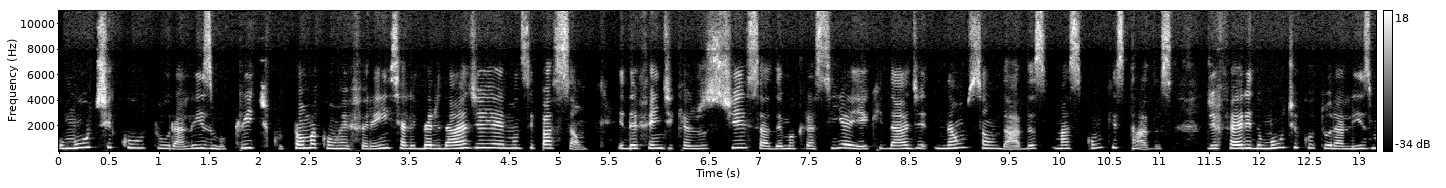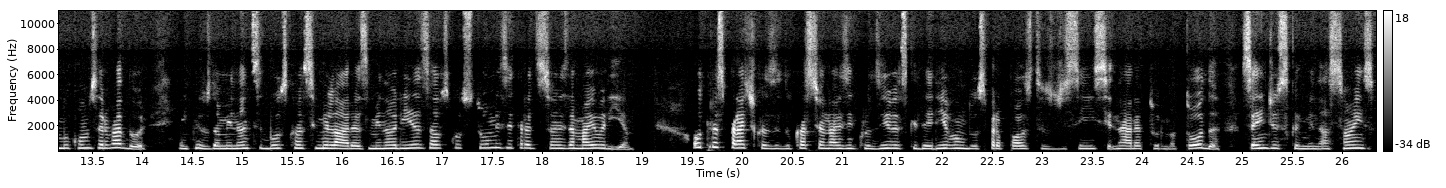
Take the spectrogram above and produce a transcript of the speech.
O multiculturalismo crítico toma como referência a liberdade e a emancipação e defende que a justiça, a democracia e a equidade não são dadas, mas conquistadas. Difere do multiculturalismo conservador, em que os dominantes buscam assimilar as minorias aos costumes e tradições da maioria. Outras práticas educacionais inclusivas que derivam dos propósitos de se ensinar a turma toda, sem discriminações,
